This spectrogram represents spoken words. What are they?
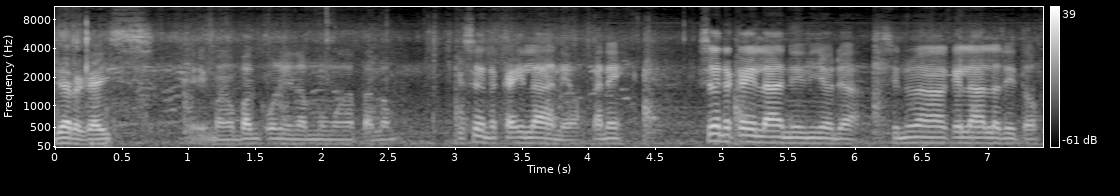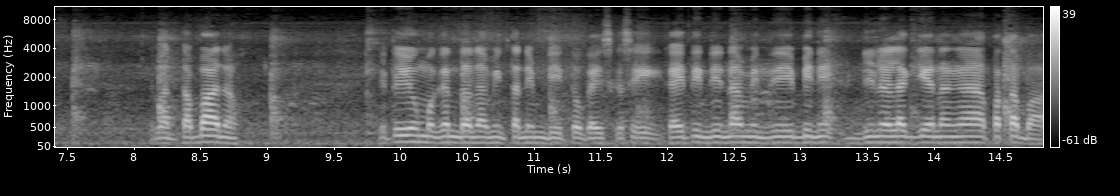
Dara guys. Kay mga bag-o ni na mga tanom. Kasi nakailan niyo kanay. Kasi nakailan ninyo da. Sino nakakilala dito? Ibang taba no. Ito yung maganda naming tanim dito guys kasi kahit hindi namin dinalagyan ng ah, pataba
